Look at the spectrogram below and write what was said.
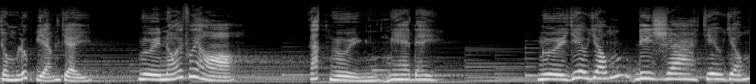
Trong lúc giảng dạy, người nói với họ các người nghe đây. Người gieo giống đi ra gieo giống.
